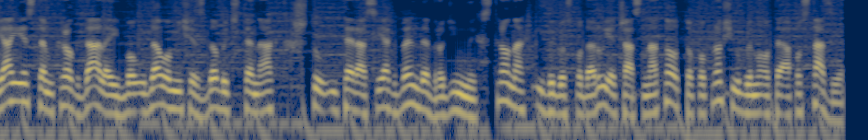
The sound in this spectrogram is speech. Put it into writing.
Ja jestem krok dalej, bo udało mi się zdobyć ten akt chrztu i teraz jak będę w rodzinnych stronach i wygospodaruję czas na to, to poprosiłbym o tę apostazję.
